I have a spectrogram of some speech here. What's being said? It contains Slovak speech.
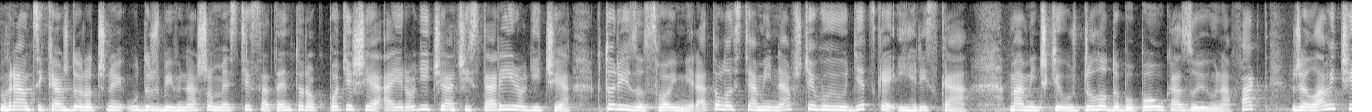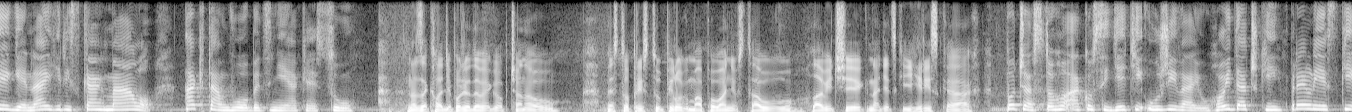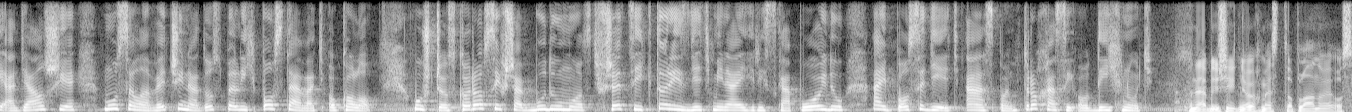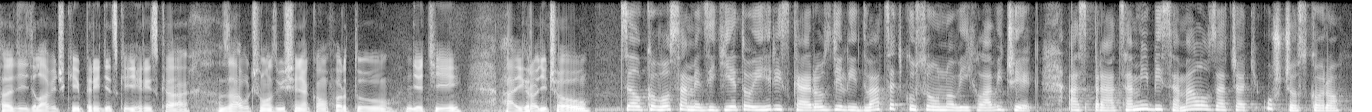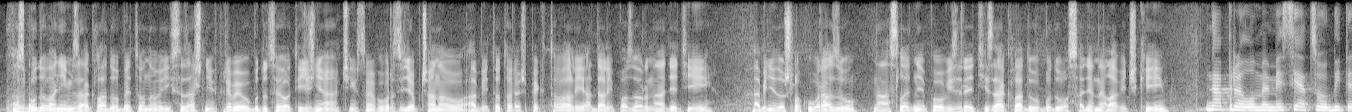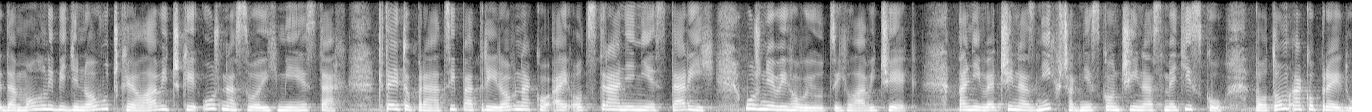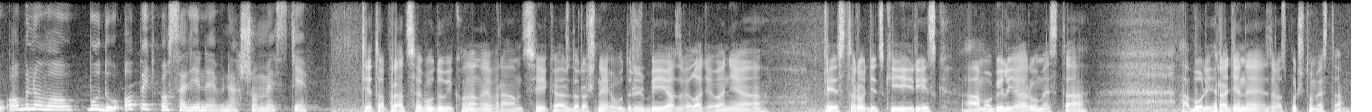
V rámci každoročnej údržby v našom meste sa tento rok potešia aj rodičia či starí rodičia, ktorí so svojimi ratolestiami navštevujú detské ihriská. Mamičky už dlhodobo poukazujú na fakt, že lavičiek je na ihriskách málo, ak tam vôbec nejaké sú. Na základe požiadavek občanov Mesto pristúpilo k mapovaniu stavu lavičiek na detských ihriskách. Počas toho, ako si deti užívajú hojdačky, preliesky a ďalšie, musela väčšina dospelých postávať okolo. Už čoskoro si však budú môcť všetci, ktorí s deťmi na ihriska pôjdu, aj posedieť a aspoň trocha si oddychnúť. V najbližších dňoch mesto plánuje osadiť lavičky pri detských ihriskách za účelom zvýšenia komfortu detí a ich rodičov. Celkovo sa medzi tieto ihriská rozdelí 20 kusov nových lavičiek a s prácami by sa malo začať už čoskoro. S budovaním základov betónových sa začne v priebehu budúceho týždňa, čím chceme poprosiť občanov, aby toto rešpektovali a dali pozor na deti, aby nedošlo k úrazu. Následne po vyzretí základu budú osadené lavičky na prelome mesiacov by teda mohli byť novúčké lavičky už na svojich miestach. K tejto práci patrí rovnako aj odstránenie starých, už nevyhovujúcich lavičiek. Ani väčšina z nich však neskončí na smetisku. Potom, ako prejdú obnovou, budú opäť osadené v našom meste. Tieto práce budú vykonané v rámci každoročnej údržby a zveľaďovania priestorov detských ihrisk a mobiliáru mesta a boli hradené z rozpočtu mesta.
